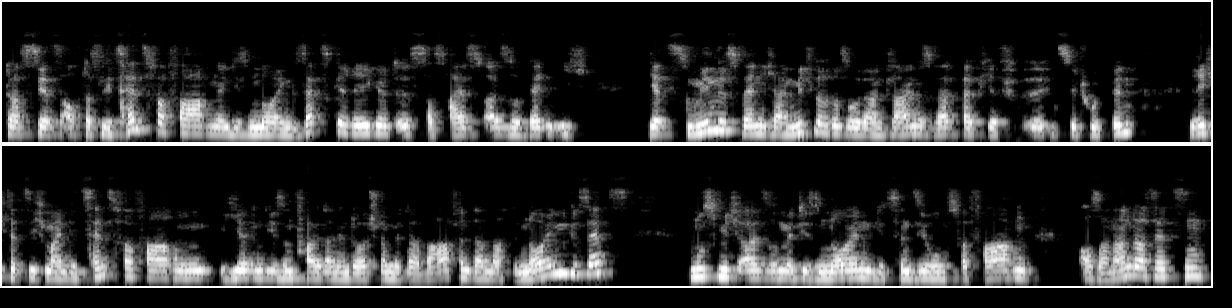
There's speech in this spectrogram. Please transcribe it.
dass jetzt auch das Lizenzverfahren in diesem neuen Gesetz geregelt ist. Das heißt also, wenn ich jetzt zumindest, wenn ich ein mittleres oder ein kleines Wertpapierinstitut bin, richtet sich mein Lizenzverfahren hier in diesem Fall dann in Deutschland mit der BaFin dann nach dem neuen Gesetz, muss mich also mit diesem neuen Lizenzierungsverfahren auseinandersetzen.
